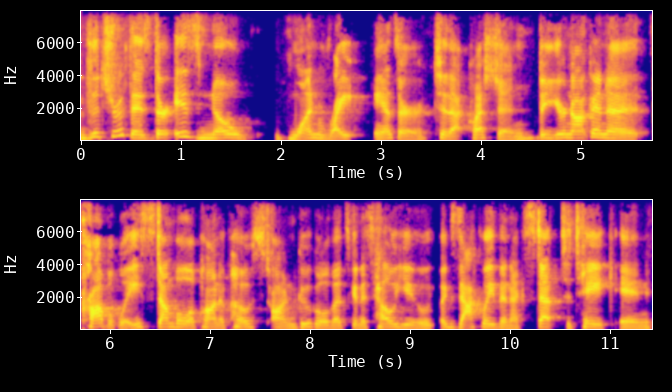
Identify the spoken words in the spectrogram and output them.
the truth is, there is no one right answer to that question. You're not going to probably stumble upon a post on Google that's going to tell you exactly the next step to take in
